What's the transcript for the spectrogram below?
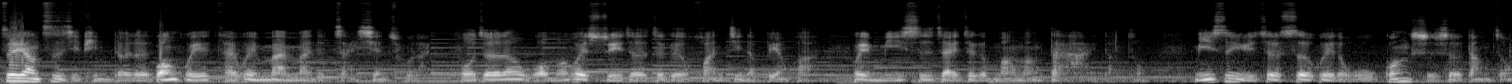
这样自己品德的光辉才会慢慢的展现出来，否则呢，我们会随着这个环境的变化，会迷失在这个茫茫大海当中，迷失于这社会的五光十色当中，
